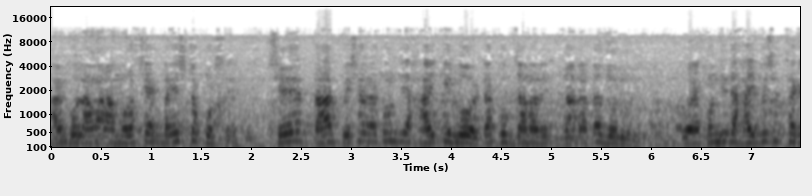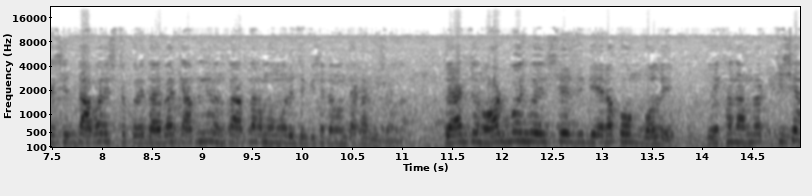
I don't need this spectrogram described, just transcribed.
আমি বলি, আমার আম্মুর হচ্ছে একবার স্টক করছে। সে তার প্রেশার এখন যে হাই কি লো এটা খুব জানা, জানাটা জরুরি। তো এখন যদি হাই প্রেশার থাকে, সে যদি আবার স্টক করে, ড্রাইভারকে আপনি নেবেন? তো আপনার আম্মু যে বিষয়টা আমার দেখার বিষয় না। তো একজন ওয়ার্ড বয় হয়ে সে যদি এরকম বলে এখানে আমরা কিসের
